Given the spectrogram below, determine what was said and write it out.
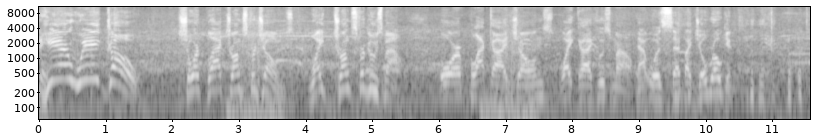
And here we go. Short black trunks for Jones, white trunks for Gusmão. Or black guy Jones, white guy Gusmão. That was said by Joe Rogan.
